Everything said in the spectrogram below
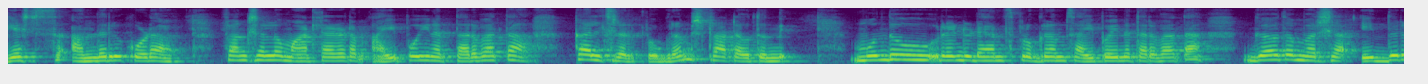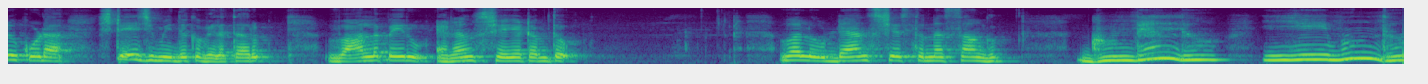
గెస్ట్స్ అందరూ కూడా ఫంక్షన్లో మాట్లాడటం అయిపోయిన తర్వాత కల్చరల్ ప్రోగ్రామ్ స్టార్ట్ అవుతుంది. ముందు రెండు డ్యాన్స్ ప్రోగ్రామ్స్ అయిపోయిన తర్వాత గౌతమ్ వర్ష ఇద్దరూ కూడా స్టేజ్ మీదకు వెళతారు. వాళ్ళ పేరు అనౌన్స్ చేయటంతో వాళ్ళు డ్యాన్స్ చేస్తున్న సాంగ్ గుండెల్లో ఏముందో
